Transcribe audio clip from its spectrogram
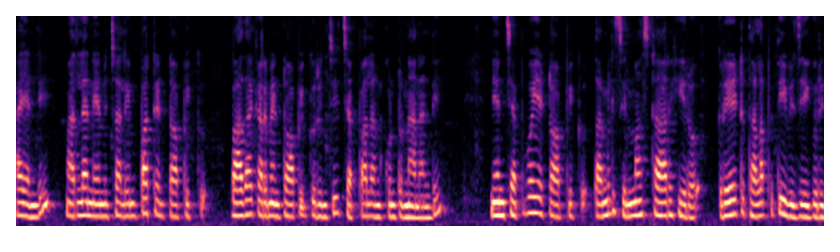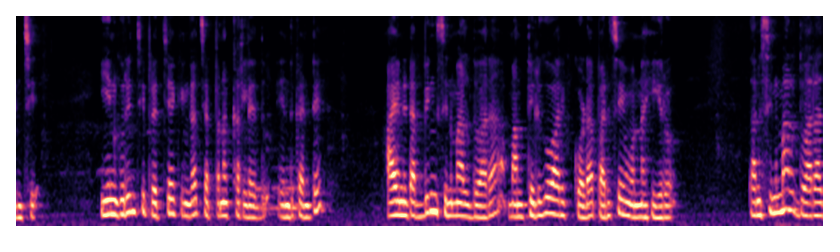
హాయ్ అండి. మరలా నేను చాలా ఇంపార్టెంట్ టాపిక్ బాధాకరమైన టాపిక్ గురించి చెప్పాలనుకుంటున్నానండి. నేను చెప్పబోయే topic Tamil cinema star hero great Thalapathy Vijay గురించి. ఈయన గురించి ప్రత్యేకంగా చెప్పనక్కర్లేదు. ఎందుకంటే ఆయన డబ్బింగ్ సినిమాల ద్వారా మన తెలుగు వారికి కూడా పరిచయం ఉన్న హీరో. తన సినిమాల ద్వారా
